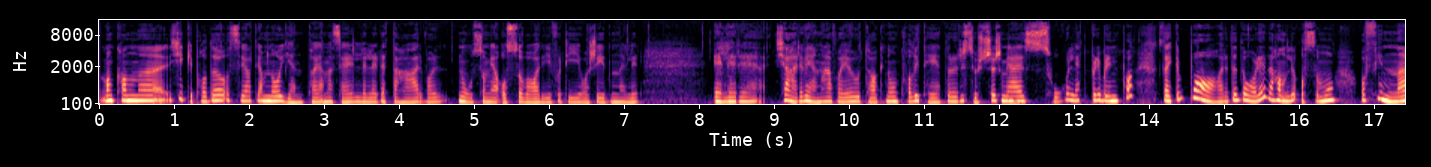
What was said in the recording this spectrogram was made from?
man kan eh, kikke på det og se at ja, men nå gjentar jeg meg selv, eller dette her var noe som jeg også var i for ti år siden, eller eller eh, kjære vene, her får jeg jo tak i noen kvaliteter og ressurser som jeg så lett blir blind på. Så det er ikke bare det dårlige, det handler jo også om å, å finne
